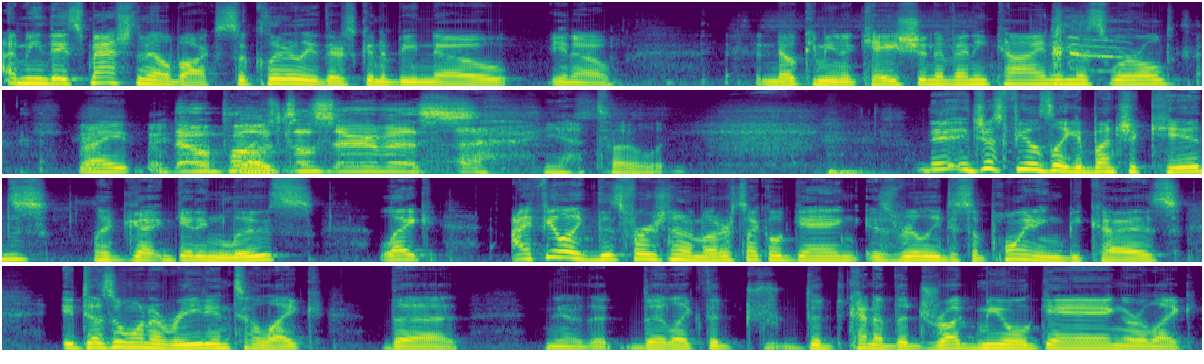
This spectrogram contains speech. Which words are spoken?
I mean, they smashed the mailbox, so clearly there's going to be no, you know, no communication of any kind in this world, right? no postal service. Uh, yeah, totally. It just feels like a bunch of kids like getting loose. Like I feel like this version of a Motorcycle Gang is really disappointing because it doesn't want to read into like the you know the the like the the kind of the drug mule gang or like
